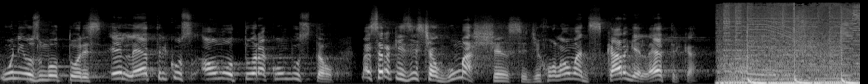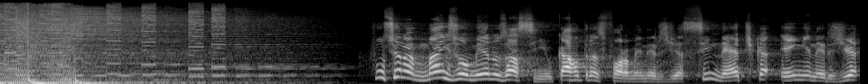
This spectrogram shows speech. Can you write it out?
unem os motores elétricos ao motor a combustão. Mas será que existe alguma chance de rolar uma descarga elétrica? Funciona mais ou menos assim: o carro transforma energia cinética em energia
